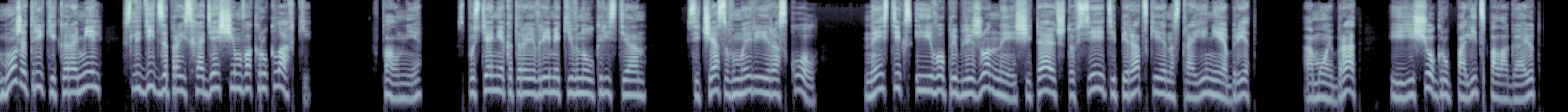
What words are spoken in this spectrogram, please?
Может Рикки Карамель следить за происходящим вокруг лавки? Вполне. Спустя некоторое время кивнул Кристиан. Сейчас в мэрии раскол. Нестикс и его приближенные считают, что все эти пиратские настроения — бред. А мой брат и еще группа лиц полагают,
